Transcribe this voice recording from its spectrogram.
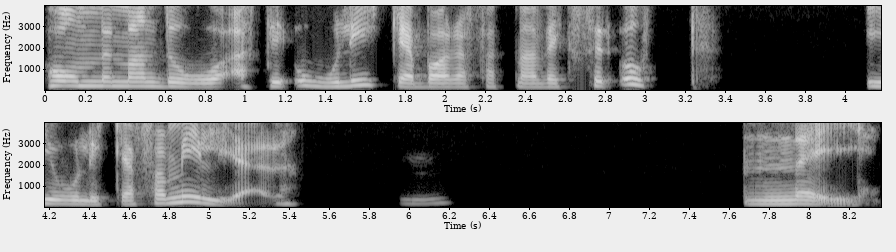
kommer man då att bli olika bara för att man växer upp i olika familjer? Mm. Nej.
